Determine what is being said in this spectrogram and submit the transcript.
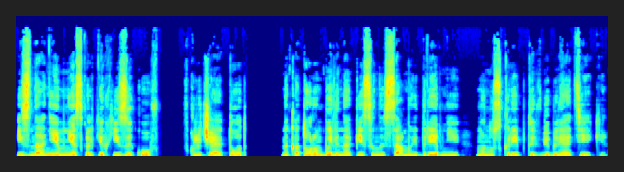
и знанием нескольких языков, включая тот, на котором были написаны самые древние манускрипты в библиотеке.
